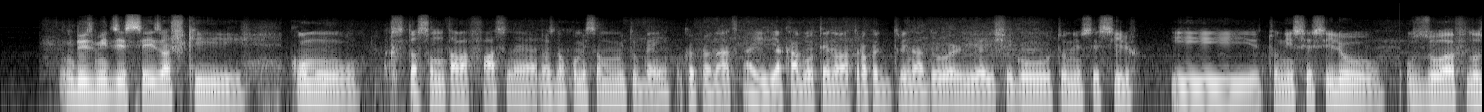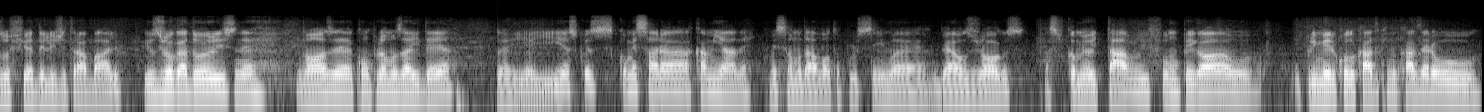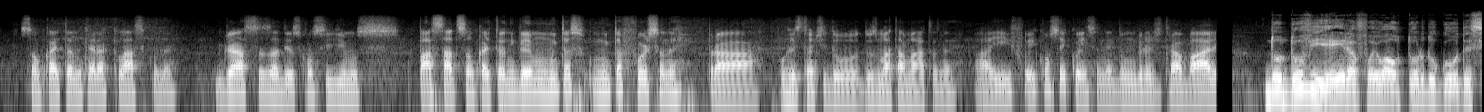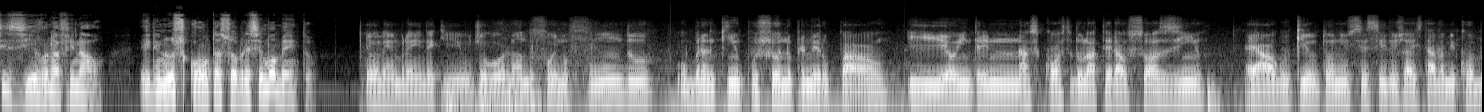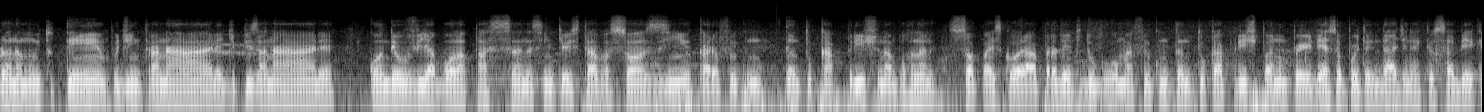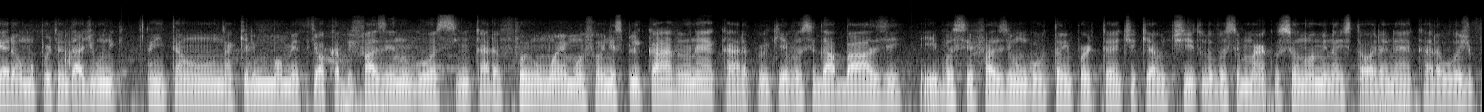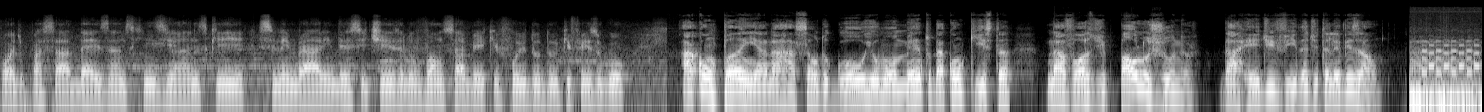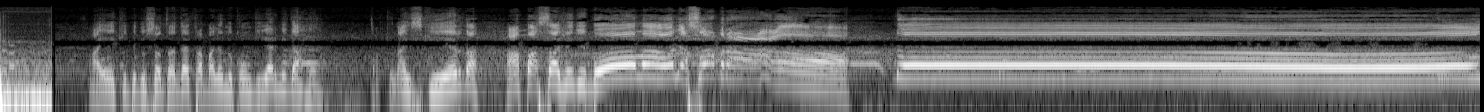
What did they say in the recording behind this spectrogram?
Em 2016, eu acho que como a situação não estava fácil, né? Nós não começamos muito bem o campeonato. Aí acabou tendo a troca de treinador e aí chegou o Toninho Cecílio. E o Toninho Cecílio usou a filosofia dele de trabalho. E os jogadores, né, nós é, compramos a ideia. É, e aí as coisas começaram a caminhar, né? Começamos a dar a volta por cima, é, ganhar os jogos. Classificamos em oitavo e fomos pegar o, o primeiro colocado, que no caso era o São Caetano, que era clássico, né? Graças a Deus conseguimos passar do São Caetano e ganhamos muita, muita força, né? Para o restante do, dos mata-matas, né? Aí foi consequência, né? De um grande trabalho. Dudu Vieira foi o autor do gol decisivo na final. Ele nos conta sobre esse momento. Eu lembro ainda que o Diogo Orlando foi no fundo, o Branquinho puxou no primeiro pau e eu entrei nas costas do lateral sozinho. É algo que o Toninho Cecílio já estava me cobrando há muito tempo, de entrar na área, de pisar na área. Quando eu vi a bola passando, assim, que eu estava sozinho, cara, eu fui com tanto capricho na bola, né? Só para escorar para dentro do gol, mas fui com tanto capricho para não perder essa oportunidade, né? Que eu sabia que era uma oportunidade única. Então, naquele momento que eu acabei fazendo o gol assim, cara, foi uma emoção inexplicável, né, cara? Porque você dá base e você fazer um gol tão importante que é um título, você marca o seu nome na história, né, cara? Hoje pode passar 10 anos, 15 anos que se lembrarem desse título vão saber que foi o Dudu que fez o gol. Acompanhe a narração do gol e o momento da conquista na voz de Paulo Júnior, da Rede Vida de Televisão. Aí a equipe do Santo André trabalhando com Guilherme Garré. Toque na esquerda, a passagem de bola, olha a sobra! Gol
